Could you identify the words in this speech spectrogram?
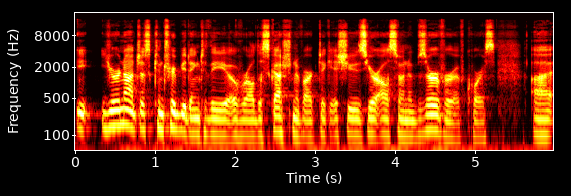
you're not just contributing to the overall discussion of Arctic issues, you're also an observer, of course. Uh,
